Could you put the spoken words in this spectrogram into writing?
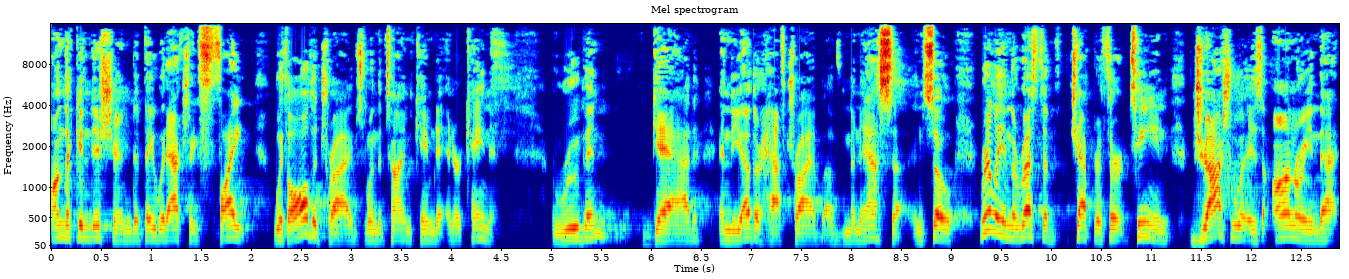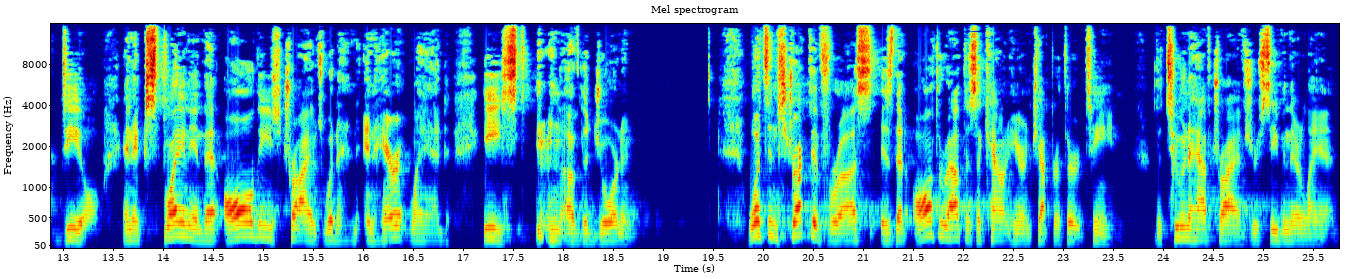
on the condition that they would actually fight with all the tribes when the time came to enter Canaan. Reuben, Gad, and the other half tribe of Manasseh. And so, really, in the rest of chapter 13, Joshua is honoring that deal and explaining that all these tribes would inherit land east of the Jordan. What's instructive for us is that all throughout this account here in chapter 13, the two and a half tribes receiving their land,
